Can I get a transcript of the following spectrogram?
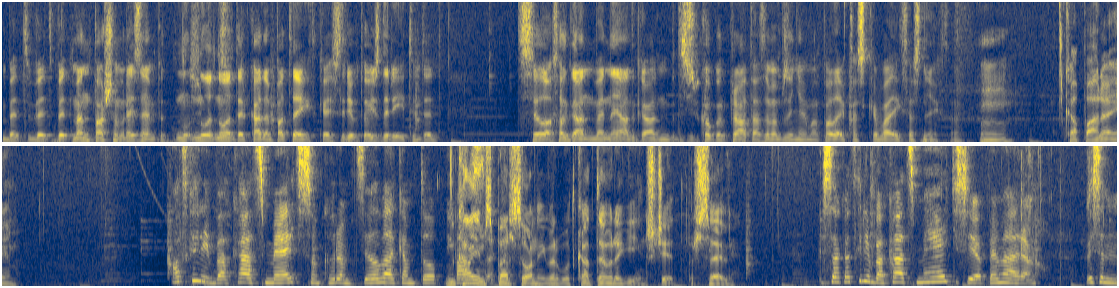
bet, bet, bet man pašam reizēm pat nu, no- noder kādam pateikt, ka es gribu to izdarīt. un Tad tas cilvēks atgādina vai neatgādina, bet tas ir kaut kur prātā zemapziņā man paliek tas, ka vajag sasniegt to. Mm. Kā pārējiem? Atkarībā no kāds mērķis un kuram cilvēkam to Un kā jums pasaka. personīgi, varbūt, kā tev, Regīna, šķiet par sevi? Es saku, atkarībā no kāds mērķis, jo, piemēram, visam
